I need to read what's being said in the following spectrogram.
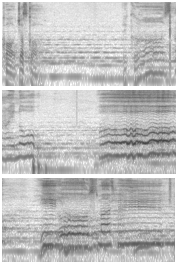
God, just God. Because I know, oh, He holds my future.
